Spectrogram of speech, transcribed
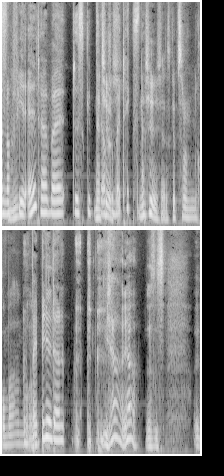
sogar noch viel älter, weil das gibt es ja auch schon bei Texten Natürlich, ja, das gibt es schon in Romanen. und bei Bildern. Ja, ja, das ist. äh,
